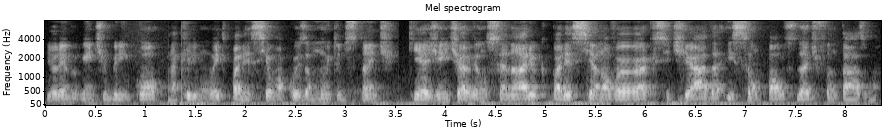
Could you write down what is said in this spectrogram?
E eu lembro que a gente brincou, naquele momento parecia uma coisa muito distante, que a gente ia ver um cenário que parecia Nova York sitiada e São Paulo cidade fantasma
